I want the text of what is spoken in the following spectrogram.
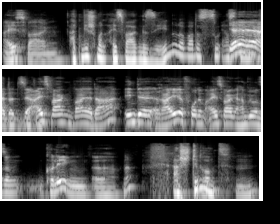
Eiswagen. Hatten wir schon mal einen Eiswagen gesehen oder war das zum ersten Ja, Mal? ja, ja, das, der Eiswagen war ja da. In der Reihe vor dem Eiswagen haben wir unseren Kollegen, äh, ne? Ach, stimmt. Mhm.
